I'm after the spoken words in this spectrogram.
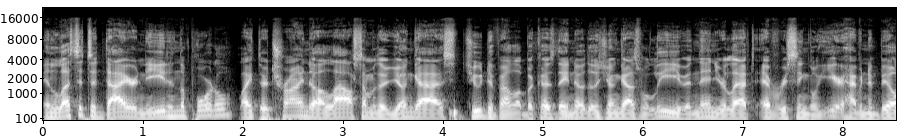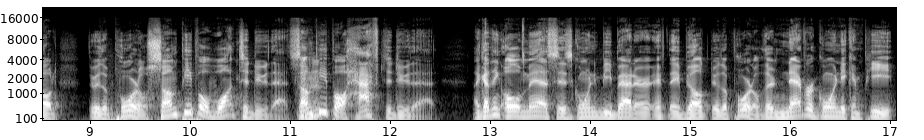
unless it's a dire need in the portal, like they're trying to allow some of their young guys to develop because they know those young guys will leave. And then you're left every single year having to build through the portal. Some people want to do that, some mm-hmm. people have to do that. Like, I think Ole Miss is going to be better if they build through the portal. They're never going to compete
